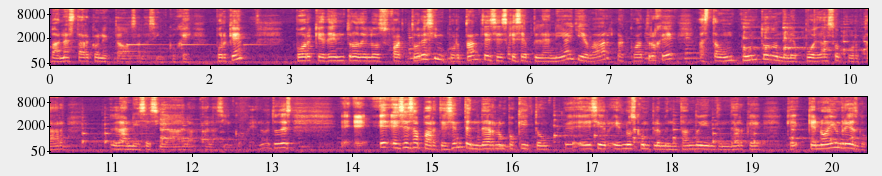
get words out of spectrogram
van a estar conectados a la 5G. ¿Por qué? Porque dentro de los factores importantes es que se planea llevar la 4G hasta un punto donde le pueda soportar la necesidad a la, 5G. ¿no? Entonces, es esa parte, es entenderlo un poquito, es irnos complementando y entender que, que, no hay un riesgo,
